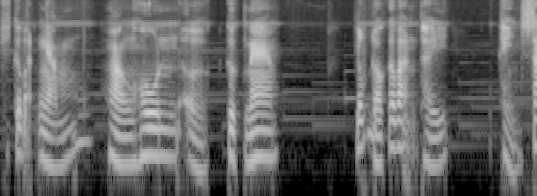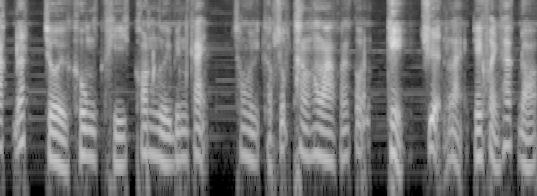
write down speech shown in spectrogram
khi các bạn ngắm hoàng hôn ở cực nam, lúc đó các bạn thấy cảnh sắc đất, trời, không khí, con người bên cạnh, xong rồi cảm xúc thăng hoa các bạn kể chuyện lại cái khoảnh khắc đó.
